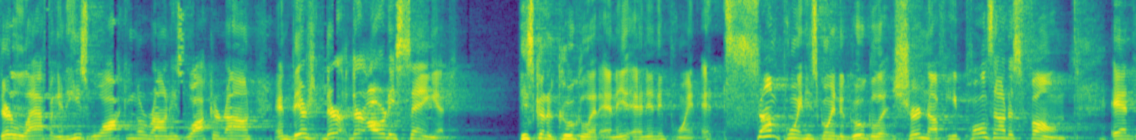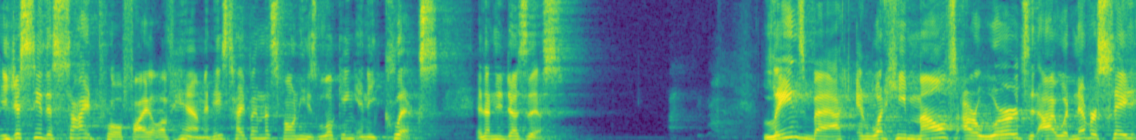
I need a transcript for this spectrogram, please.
they're laughing, and he's walking around, he's walking around, and they're, they're, they're already saying it. He's going to Google it at any, at any point. At some point, he's going to Google it. Sure enough, he pulls out his phone, and you just see the side profile of him, and he's typing on his phone, he's looking, and he clicks, and then he does this leans back, and what he mouths are words that I would never say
